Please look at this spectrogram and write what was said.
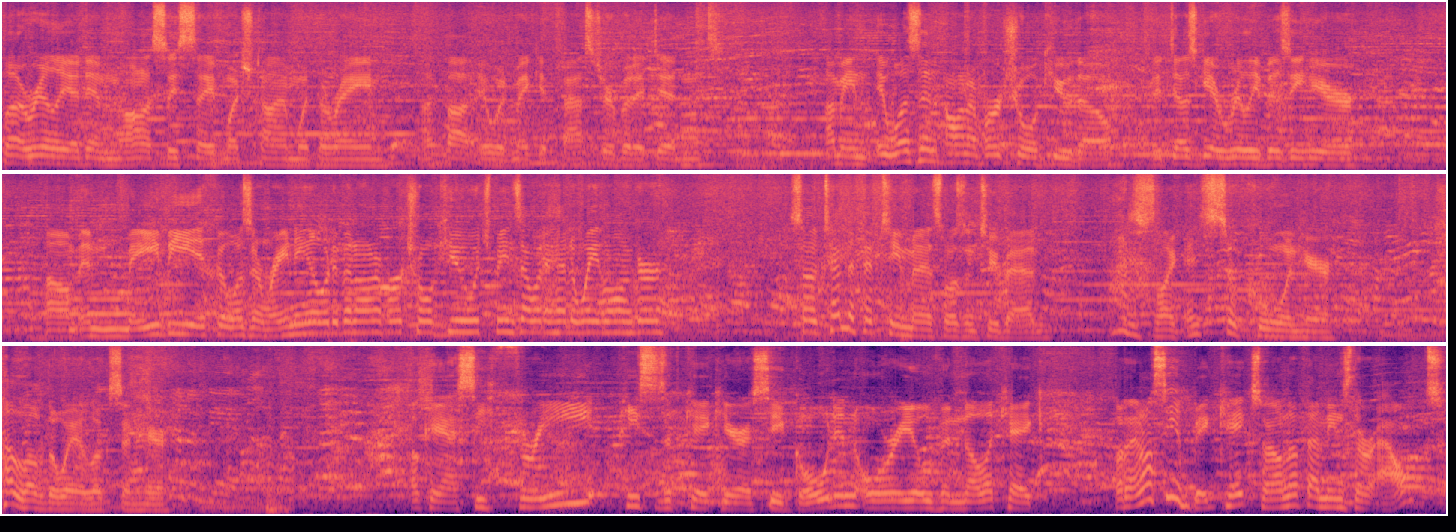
But really, I didn't honestly save much time with the rain. I thought it would make it faster, but it didn't. I mean, it wasn't on a virtual queue though. It does get really busy here. Um, and maybe if it wasn't raining, it would have been on a virtual queue, which means I would have had to wait longer. So 10 to 15 minutes wasn't too bad. I just like, it's so cool in here. I love the way it looks in here. Okay, I see three pieces of cake here. I see golden Oreo vanilla cake, but I don't see a big cake, so I don't know if that means they're out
